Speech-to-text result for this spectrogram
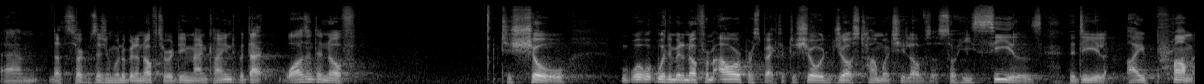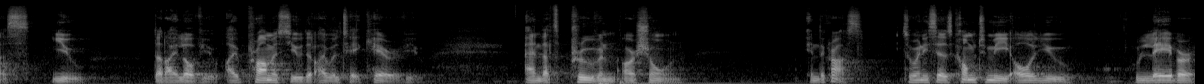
Um, that circumcision would have been enough to redeem mankind, but that wasn't enough to show, wouldn't have been enough from our perspective to show just how much he loves us. So he seals the deal. I promise you that I love you. I promise you that I will take care of you. And that's proven or shown in the cross. So when he says, Come to me, all you who labor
